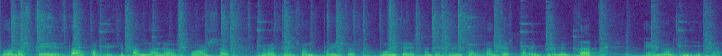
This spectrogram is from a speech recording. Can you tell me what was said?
todos los que he estado participando en los workshops, me parece que son proyectos muy interesantes y muy importantes para implementar en All Digital.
